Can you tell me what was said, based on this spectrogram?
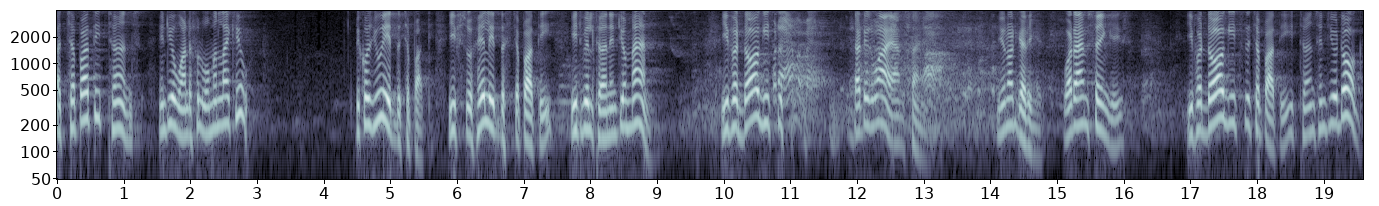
A chapati turns into a wonderful woman like you because you ate the chapati. If Suhail ate this chapati, it will turn into a man. If a dog eats but the… I am a man. That is why I'm saying. Ah. You're not getting it. What I'm saying is, if a dog eats the chapati, it turns into a dog.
